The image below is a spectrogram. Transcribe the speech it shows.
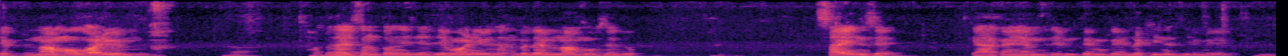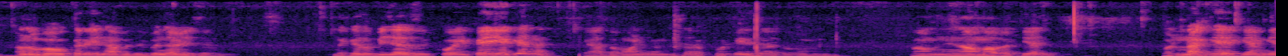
એક નામું વાળ્યું એમનું. બધા સંતોની જે જે વાણીઓ છે ને બધા નામું છે જો. સાઈન છે. કે આ કાંઈ એમ જેમ તેમ કંઈ લખી નથી મેં અનુભવ કરીને આ બધું બનાવી છે. ને કે તો બીજા કોઈ કહીએ કે ને? કે આ તો વાણી આમ છે, ખોટી છે આ તો. અમને નામ આવે કે પણ ન કહે કેમ કે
